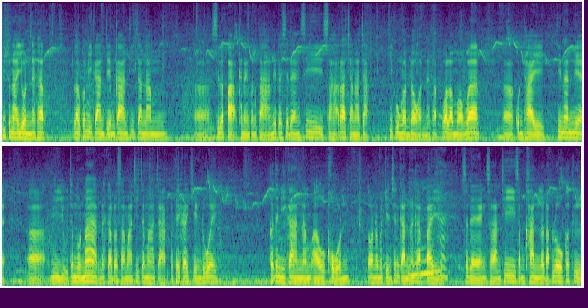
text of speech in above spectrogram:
มิถุนายนนะครับ เราก็มีการเตรียมการที่จะนำเอ่อ ศิลปะแขนงต่างๆนี่ไปแสดงที่สหราชอาณาจักรที่กรุงลอนดอนนะครับ เพราะว่าเรามองว่าเอ่อคนไทยที่นั่นเนี่ยเอ่อมีอยู่จำนวนมากนะครับแล้วสามารถที่จะมาจากประเทศใกล้เคียงด้วย ก็จะมีการนำเอาโขนตอนรามเกียรติ์เช่นกันนะครับอืมไปค่ะแสดงสถานที่สำคัญระดับโลกก็คือ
